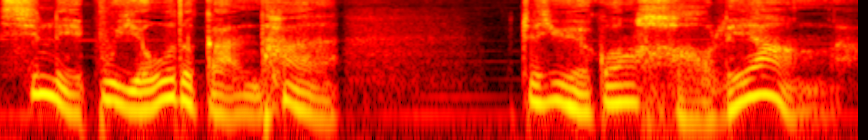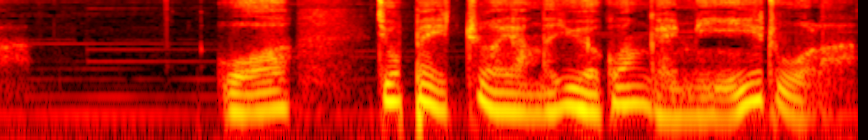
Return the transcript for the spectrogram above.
心里不由得感叹：这月光好亮啊！我就被这样的月光给迷住了，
